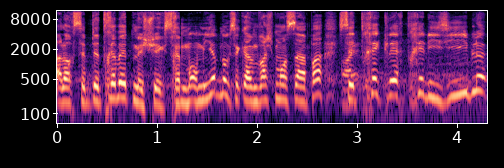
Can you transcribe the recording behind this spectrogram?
Alors, c'est peut-être très bête, mais je suis extrêmement myope, donc c'est quand même vachement sympa. C'est Ouais. très clair, très lisible.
